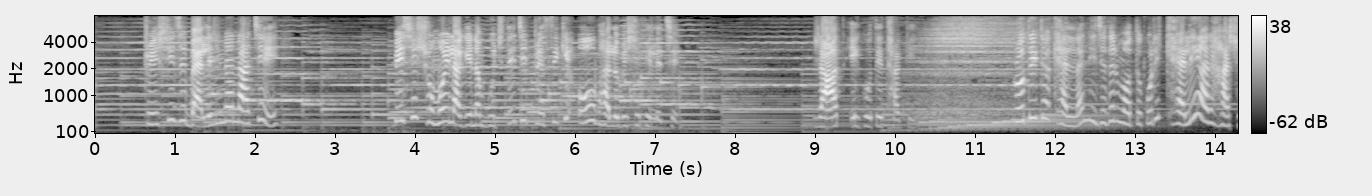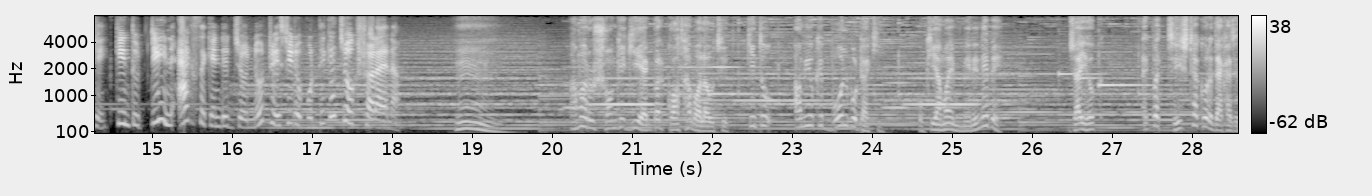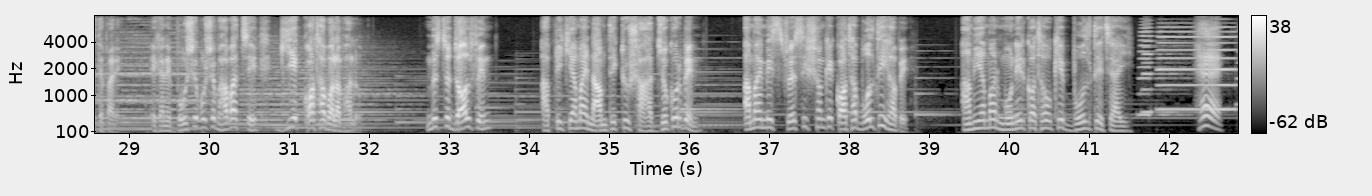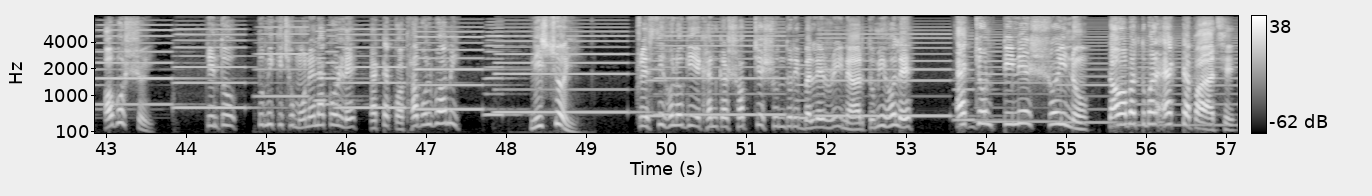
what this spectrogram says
ট্রেসি যে ব্যালেরিনা নাচে বেশি সময় লাগে না বুঝতে যে ট্রেসিকে ও ভালোবেসে ফেলেছে। রাত এগোতে থাকে। প্রতিটা খেলনা নিজেদের মতো করে খেলে আর হাসে, কিন্তু টিন এক সেকেন্ডের জন্য ট্রেসির ওপর থেকে চোখ সরায় না। হুম, আমার ওর সঙ্গে গিয়ে একবার কথা বলা উচিত, কিন্তু আমি ওকে বলবোটা কি? ও কি আমায় মেনে নেবে? যাই হোক, একবার চেষ্টা করে দেখা যেতে পারে। এখানে বসে বসে ভাবাচ্ছে গিয়ে কথা বলা ভালো। মিস্টার ডলফিন, আপনি কি আমায় নামতে একটু সাহায্য করবেন? আমায় মিস ট্রেসির সঙ্গে কথা বলতেই হবে। আমি আমার মনের কথা ওকে বলতে চাই। হ্যাঁ অবশ্যই। কিন্তু তুমি কিছু মনে না করলে একটা কথা বলব আমি? নিশ্চয়ই। ট্রেসি হলো গিয়ে এখানকার সবচেয়ে সুন্দরী ব্যালেরিনা আর তুমি হলে একজন টিনের সৈন্য তাও আবার তোমার একটা পা আছে।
